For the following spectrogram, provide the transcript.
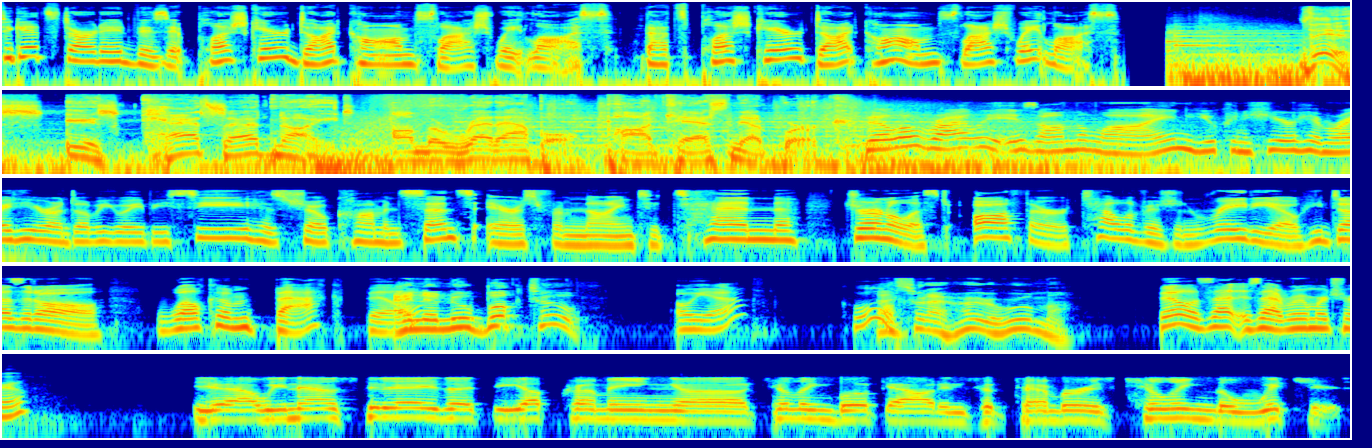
To get started, visit plushcare.com slash weight loss. That's plushcare.com slash weight loss. This is Cats at Night on the Red Apple Podcast Network. Bill O'Reilly is on the line. You can hear him right here on WABC. His show Common Sense airs from 9 to 10. Journalist, author, television, radio. He does it all. Welcome back, Bill. And a new book too. oh yeah? Cool. That's what I heard. A rumor. Bill, is that is that rumor true? Yeah, we announced today that the upcoming uh, killing book out in September is Killing the Witches.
